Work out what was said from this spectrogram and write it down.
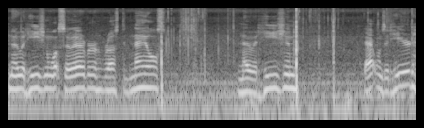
no adhesion whatsoever, rusted nails, no adhesion. That one's adhered.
